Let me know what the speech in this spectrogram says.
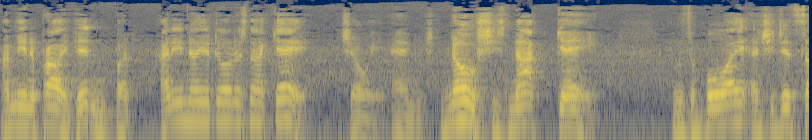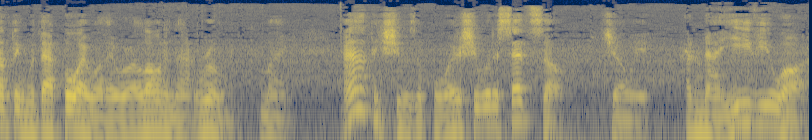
I mean, it probably didn't, but how do you know your daughter's not gay? Joey, angry. No, she's not gay. It was a boy, and she did something with that boy while they were alone in that room. Mike. I don't think she was a boy, or she would have said so. Joey. How naive you are.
